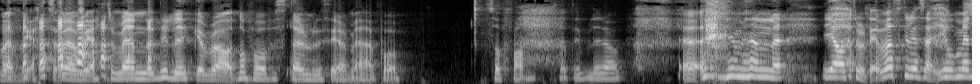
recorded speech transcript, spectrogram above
vem vet, vem vet. Men det är lika bra, de får sterilisera mig här på soffan. Så att det blir av. Eh, Men jag tror det. Vad skulle jag säga? Jo men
